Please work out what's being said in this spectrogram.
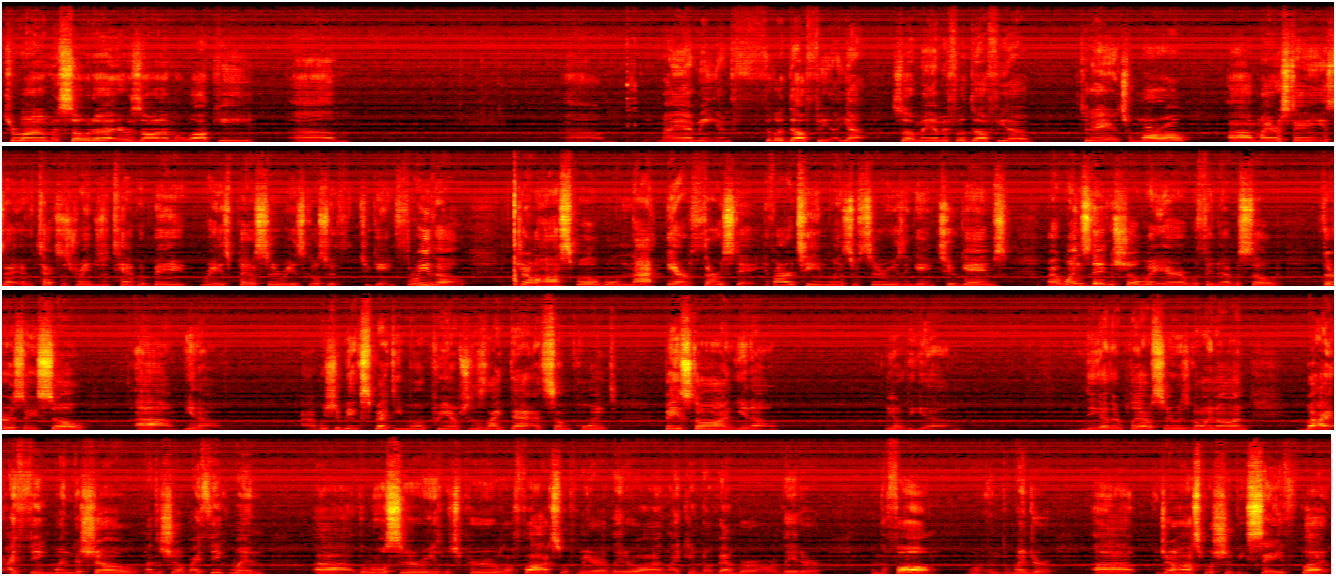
Toronto, Minnesota, Arizona, Milwaukee. Um, um, Miami and Philadelphia. Yeah, so Miami, Philadelphia today and tomorrow. Uh, my understanding is that if the Texas Rangers and Tampa Bay Rays playoff series goes to, to game three, though, General Hospital will not air Thursday. If our team wins the series in game two games, by Wednesday, the show will air with an episode Thursday. So, um, you know, uh, we should be expecting more preemptions like that at some point based on, you know, you know the um, the other playoff series going on. But I, I think when the show, not the show, but I think when uh, the World Series, which premieres on Fox, will premiere later on, like in November or later in the fall or in the winter, uh, General Hospital should be safe. But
